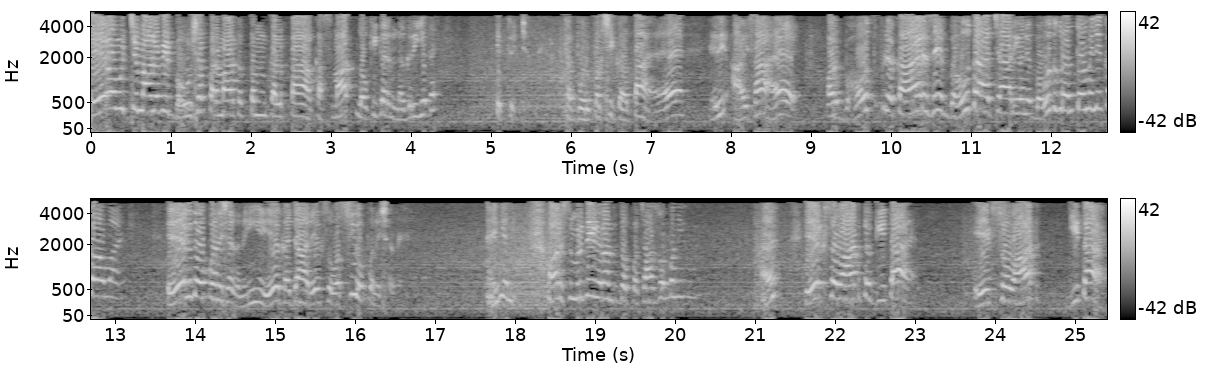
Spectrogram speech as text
एवं उच्च मानवी बहुश परमार्थम कल्पा अकस्मात लौकिक नगरीय तब पूर्व पक्षी कहता है, यदि ऐसा है, और बहुत प्रकार से बहुत आचार्यों ने बहुत ग्रंथों में लिखा हुआ है। एक दो उपनिषद नहीं है, एक हज़ार एक सौ अस्सी उपनिषद है। नहीं? और स्मृति ग्रंथ तो पचासों बनी हुई एक सौ आठ तो गीता है। एक सौ आठ गीता है।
